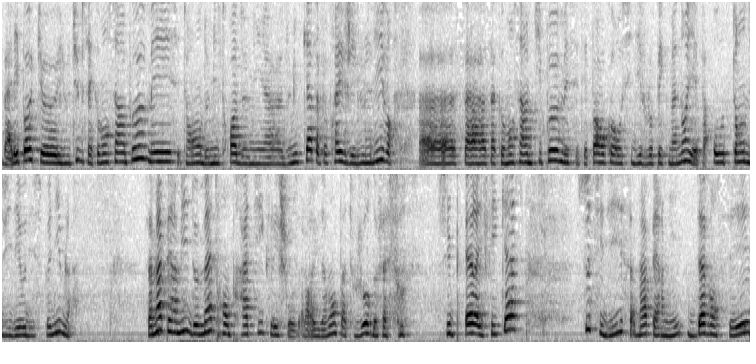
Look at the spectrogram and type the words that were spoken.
bah, à l'époque, euh, YouTube, ça commençait un peu, mais c'était en 2003, 2004 euh, à peu près que j'ai lu le livre. Euh, ça, ça commençait un petit peu, mais c'était pas encore aussi développé que maintenant. Il n'y avait pas autant de vidéos disponibles. Ça m'a permis de mettre en pratique les choses. Alors évidemment, pas toujours de façon super efficace, Ceci dit, ça m'a permis d'avancer,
